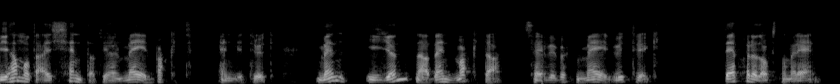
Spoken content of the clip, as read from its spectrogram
Vi har måttet erkjenne at vi har mer makt enn vi trodde. Men gjennom den makta er vi blitt mer utrygge. Det er paradoks nummer én.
